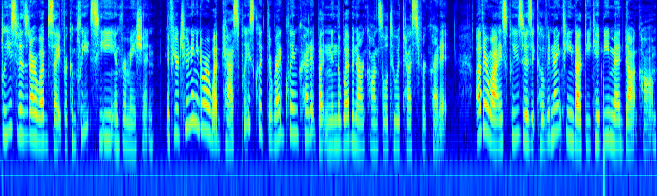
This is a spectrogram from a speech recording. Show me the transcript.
Please visit our website for complete CE information. If you're tuning into our webcast, please click the red Claim Credit button in the webinar console to attest for credit. Otherwise, please visit covid19.dkbmed.com.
